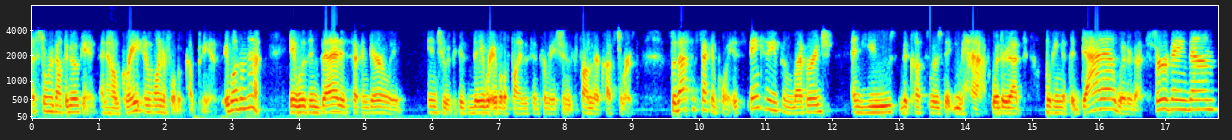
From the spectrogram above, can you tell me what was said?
a story about the Go game and how great and wonderful this company is. It wasn't that. It was embedded secondarily into it because they were able to find this information from their customers. So that's the second point is think how you can leverage and use the customers that you have, whether that's looking at the data, whether that's surveying them,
